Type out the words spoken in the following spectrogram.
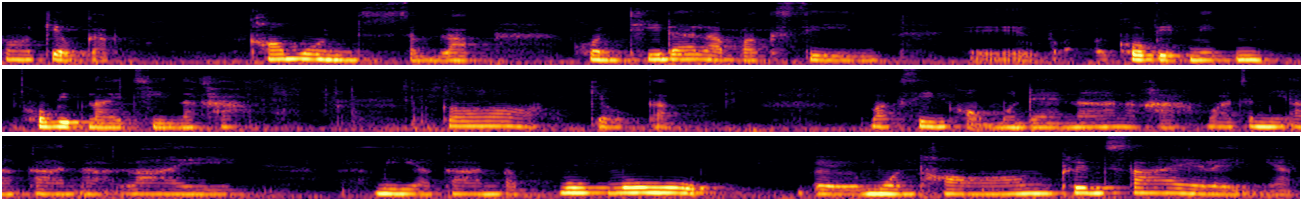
ก็เกี่ยวกับข้อมูลสำหรับคนที่ได้รับวัคซีนโควิดนิดโควิด -19 นะคะ ก็เกี่ยวกับ วัคซีนของโมเดอร์นานะคะ ว่าจะมีอาการอะไร มีอาการแบบวูบวูบเออมวนท้องคลื่นไส้อะไรอย่างเงี้ย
